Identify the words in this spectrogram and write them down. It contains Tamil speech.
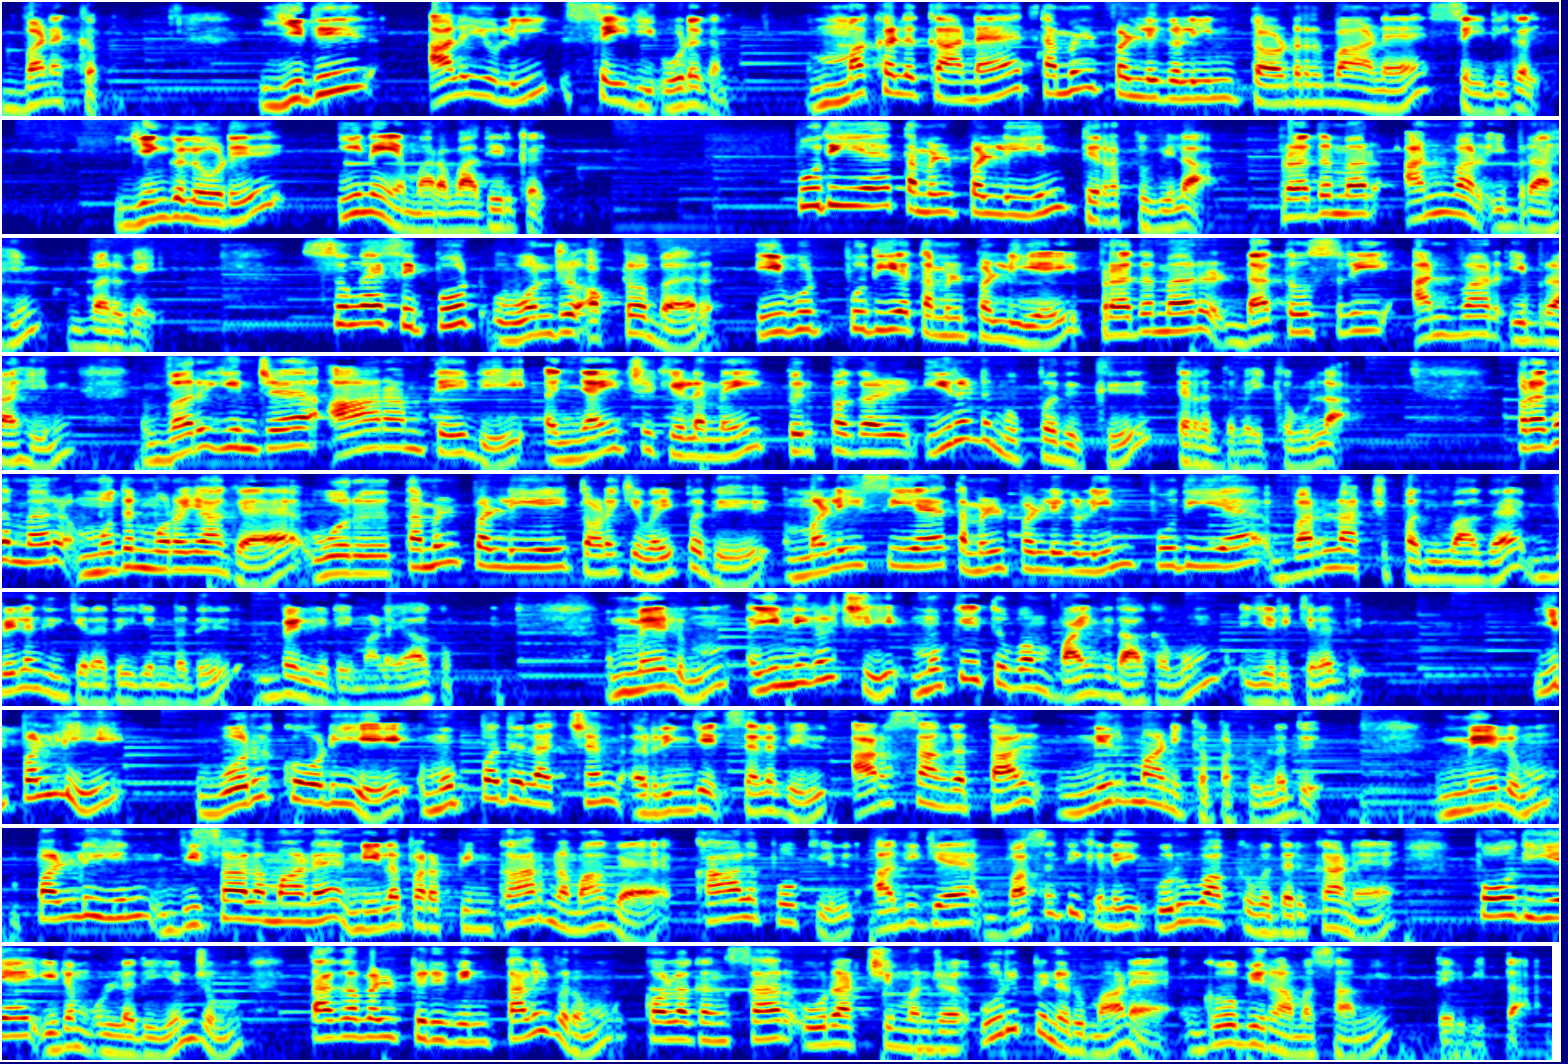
வணக்கம். இது அலையொலி செய்தி ஊடகம். மக்களுக்கான தமிழ் பள்ளிகளின் தொடர்பான செய்திகள். எங்களோடு இணைய மறவாதீர்கள். புதிய தமிழ் பள்ளியின் திறப்பு விழா. பிரதமர் அன்வார் இப்ராஹிம் வருகை. சுங்கை சிப்பூட் ஒன்று அக்டோபர். ஈவுட் புதிய தமிழ் பள்ளியை பிரதமர் டத்தோஸ்ரீ அன்வார் இப்ராஹிம் வருகின்ற ஆறாம் தேதி ஞாயிற்றுக்கிழமை பிற்பகல் இரண்டு முப்பதுக்கு திறந்து வைக்க உள்ளார். பிரதமர் முதன்முறையாக ஒரு தமிழ் பள்ளியை தொடக்கி வைப்பது மலேசிய தமிழ் பள்ளிகளின் புதிய வரலாற்று பதிவாக விளங்குகிறது என்பது வெள்ளிடை மலையாகும். மேலும் இந்நிகழ்ச்சி முக்கியத்துவம் வாய்ந்ததாகவும் இருக்கிறது. இப்பள்ளி ஒரு கோடியே முப்பது லட்சம் ரிங்கே செலவில் அரசாங்கத்தால் நிர்மாணிக்கப்பட்டுள்ளது. மேலும் பள்ளியின் விசாலமான நிலப்பரப்பின் காரணமாக காலப்போக்கில் அதிக வசதிகளை உருவாக்குவதற்கான போதிய இடம் உள்ளது என்றும் தகவல் பிரிவின் தலைவரும் கொலகங்சார் ஊராட்சி மன்ற உறுப்பினருமான கோபி ராமசாமி தெரிவித்தார்.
